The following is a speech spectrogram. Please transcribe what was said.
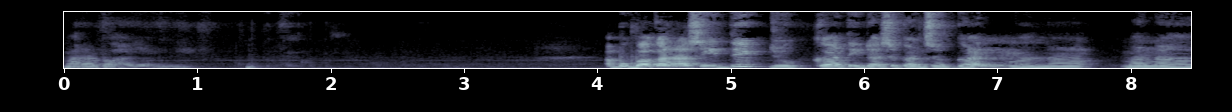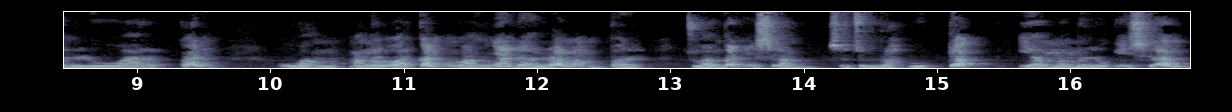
mara bahaya ini. Abu Bakar As-Siddiq juga tidak segan-segan mengeluarkan uang mengeluarkan uangnya dalam memperjuangkan Islam. Sejumlah budak yang memeluk Islam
